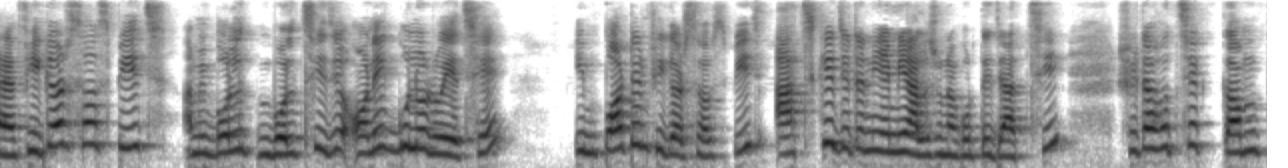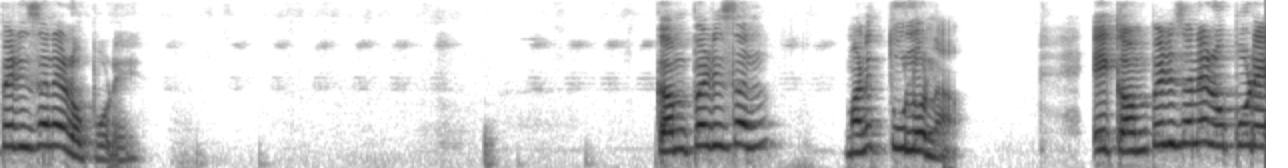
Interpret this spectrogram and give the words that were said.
হ্যাঁ ফিগার্স অফ স্পিচ আমি বলছি যে অনেকগুলো রয়েছে ইম্পর্টেন্ট ফিগার্স অফ স্পিচ আজকে যেটা নিয়ে আমি আলোচনা করতে যাচ্ছি, সেটা হচ্ছে কম্প্যারিজনের ওপরে। কম্প্যারিজন মানে তুলনা। এই কম্প্যারিজনের ওপরে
